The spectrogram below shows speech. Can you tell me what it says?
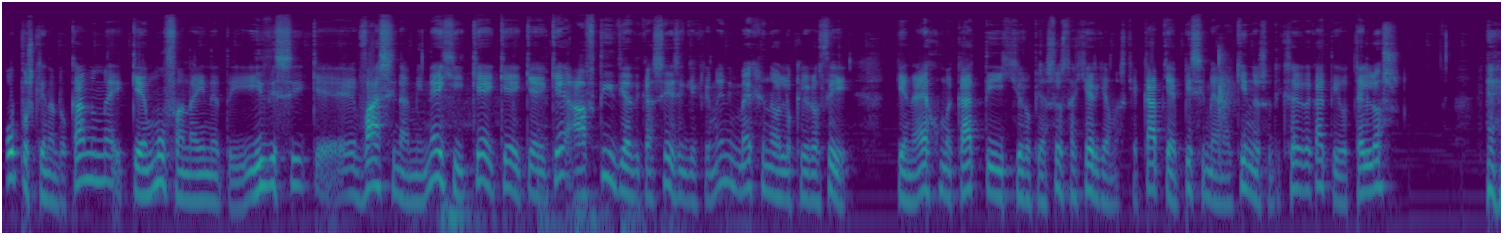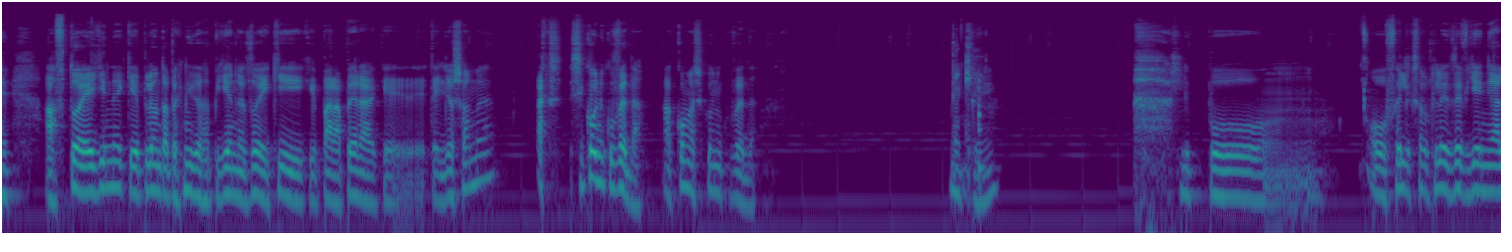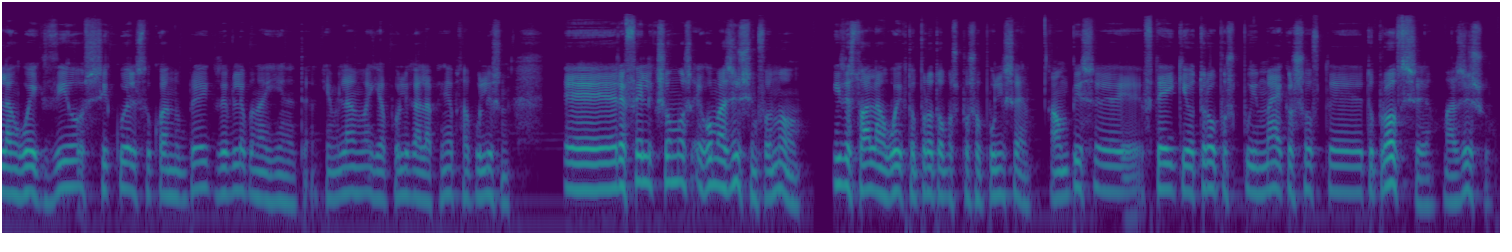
όπως και να το κάνουμε και μούφα να είναι η είδηση και βάση να μην έχει και και και και αυτή η διαδικασία συγκεκριμένη μέχρι να ολοκληρωθεί και να έχουμε κάτι χειροπιαστό στα χέρια μας και κάποια επίσημη ανακοίνωση ότι ξέρετε κάτι, ο τέλος αυτό έγινε και πλέον τα παιχνίδια θα πηγαίνουν εδώ, εκεί και παραπέρα και τελειώσαμε. Εντάξει, σηκώνει κουβέντα. Ακόμα σηκώνει κουβέντα. Οκ. Λοιπόν, ο Φέλιξ Άρκος λέει δεν βγαίνει Alan Wake 2, sequel στο Quantum Break, δεν βλέπω να γίνεται. Και μιλάμε για πολύ καλά παιχνίδια που θα πουλήσουν. Ε, ρε Φέλιξ όμως, εγώ μαζί σου συμφωνώ. Είδες το Alan Wake το πρώτο όμως πόσο πούλησε; Αν μου πεις ε, φταίει και ο τρόπος που η Microsoft ε, το πρόθεσε μαζί σου.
